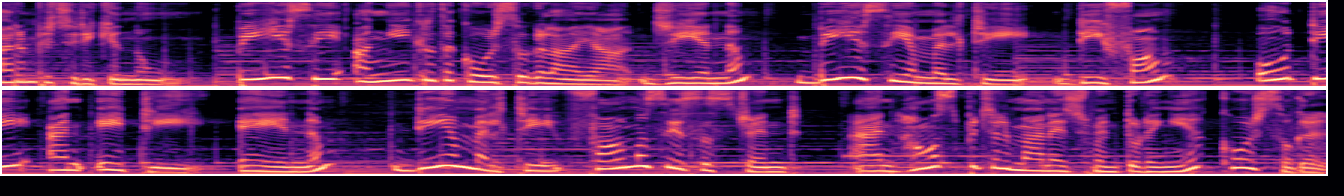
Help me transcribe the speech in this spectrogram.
ആരംഭിച്ചിരിക്കുന്നു. പി എസ് സി അംഗീകൃത കോഴ്സുകളായ G N M B S C M L T D pharm O T and A T A N M D M L T pharmacy assistant and hospital management തുടങ്ങിയ കോഴ്സുകൾ.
